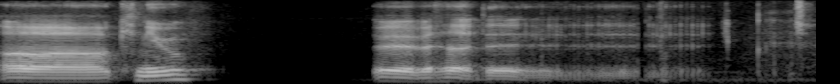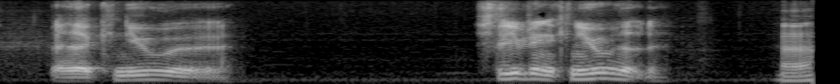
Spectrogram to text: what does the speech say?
og kniv. Øh, hvad hedder det? Hvad hedder kniv? Øh, slibning af knive hedder det. Ja.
